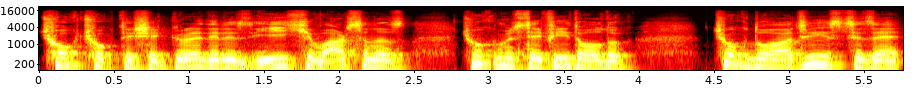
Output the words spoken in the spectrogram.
Çok çok teşekkür ederiz. İyi ki varsınız. Çok müstefit olduk. Çok duacıyız size.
